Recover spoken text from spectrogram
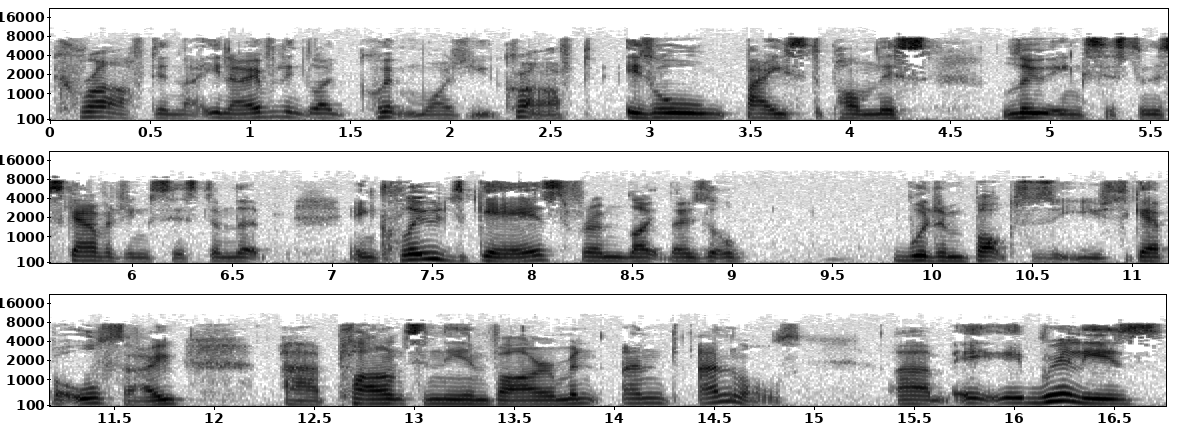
craft in that, you know, everything like equipment wise you craft is all based upon this looting system, this scavenging system that includes gears from like those little wooden boxes that you used to get, but also uh, plants in the environment and animals. Um, it, it really is.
